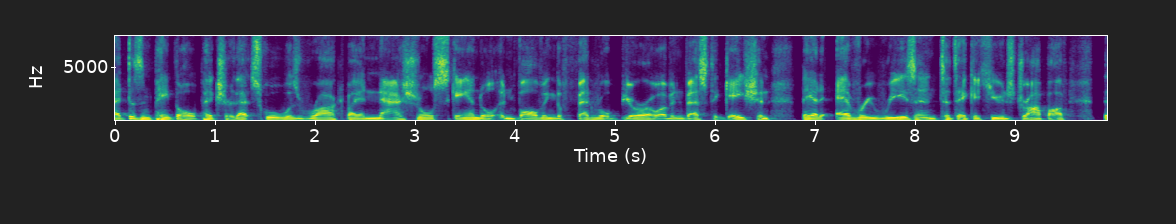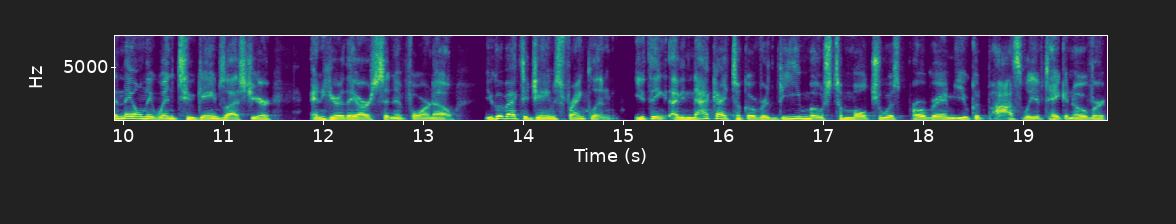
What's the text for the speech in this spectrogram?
that doesn't paint the whole picture. That school was rocked by a national scandal involving the Federal Bureau of Investigation. They had every reason to take a huge drop off. Then they only win two games last year, and here they are sitting at 4 0. You go back to James Franklin. You think, I mean, that guy took over the most tumultuous program you could possibly have taken over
